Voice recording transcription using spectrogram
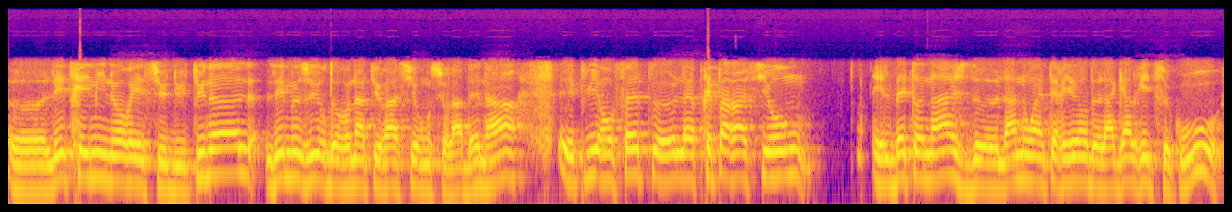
euh, les trémies nord et sud du tunnel, les mesures de renaturation sur la BENA, et puis en fait euh, la préparation et le bétonnage de l'anneau intérieur de la galerie de secours.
